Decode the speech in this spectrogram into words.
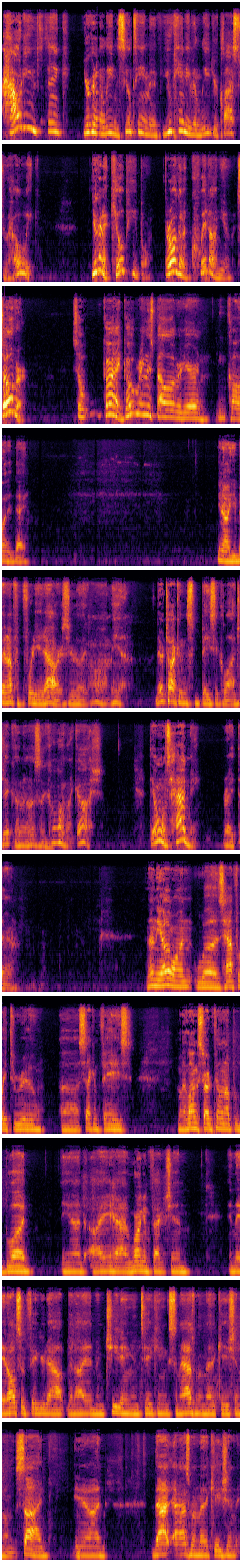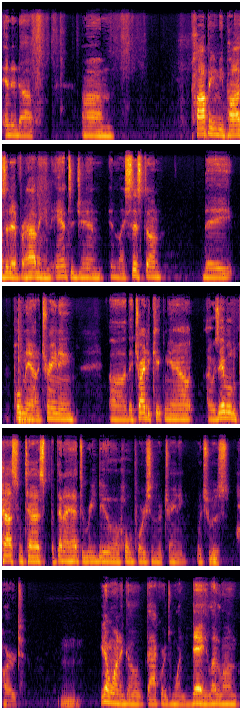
how do you think you're going to lead in SEAL team if you can't even lead your class through Hell Week? You're going to kill people. They're all going to quit on you. It's over. So go ahead, go ring this bell over here and you can call it a day. You know, you've been up for 48 hours. You're like, oh man, they're talking basic logic. I. I was like, oh my gosh, they almost had me right there. And then the other one was halfway through uh, second phase. My lungs started filling up with blood, and I had a lung infection. And they had also figured out that I had been cheating and taking some asthma medication on the side. And that asthma medication ended up um, popping me positive for having an antigen in my system. They pulled me out of training. Uh, they tried to kick me out. I was able to pass some tests, but then I had to redo a whole portion of training, which was mm. hard. Mm. You don't want to go backwards one day, let alone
